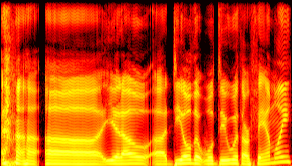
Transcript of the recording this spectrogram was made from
uh, you know, uh, deal that we'll do with our family,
